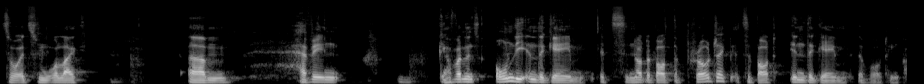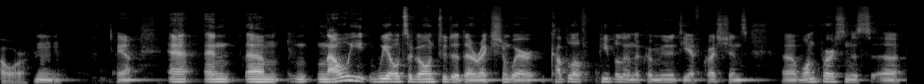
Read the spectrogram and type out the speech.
So it's more like um, having governance only in the game. It's not about the project. It's about in the game, the voting power. Mm. Yeah, uh, and um, now we we also go into the direction where a couple of people in the community have questions. Uh, one person is uh,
